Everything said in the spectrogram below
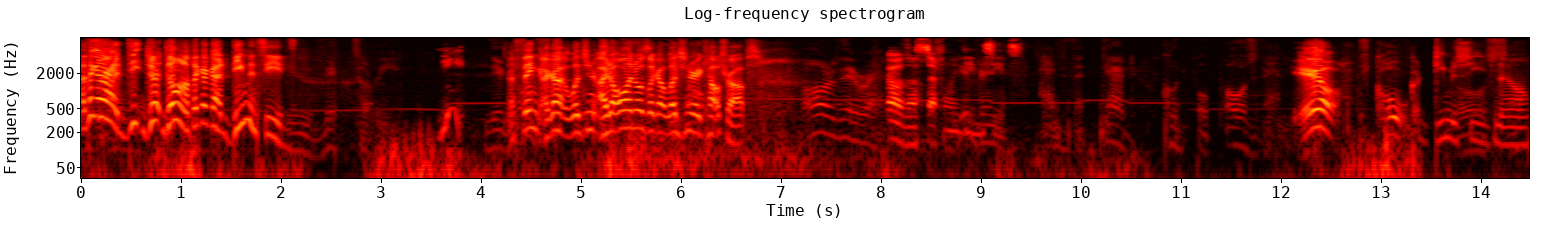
I think I got D- D- Dylan. I think I got demon seeds. victory. Neat. I think I got legend. I all I know is I got legendary caltrops. all the rest, Oh, that's definitely demon seeds. and the dead could oppose. Yeah, let's go. Got demon seeds now.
